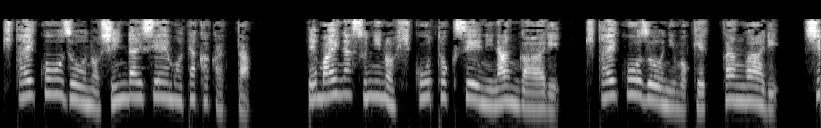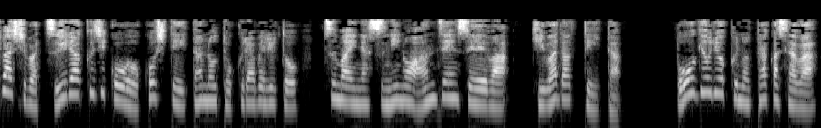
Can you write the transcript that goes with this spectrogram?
機体構造の信頼性も高かった。ペ -2 の飛行特性に難があり、機体構造にも欠陥があり、しばしば墜落事故を起こしていたのと比べると、ツマイナス -2 の安全性は際立っていた。防御力の高さは、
